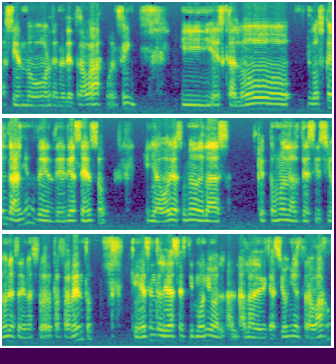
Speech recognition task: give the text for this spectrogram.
haciendo órdenes de trabajo, en fin, y escaló los peldaños de, de ascenso y ahora es una de las que toman las decisiones de nuestro departamento, que es en realidad testimonio a, la dedicación y el trabajo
